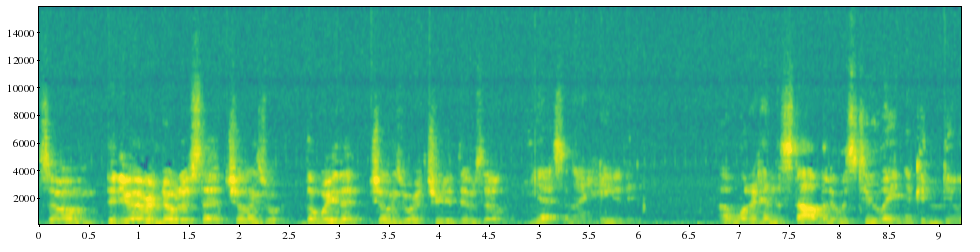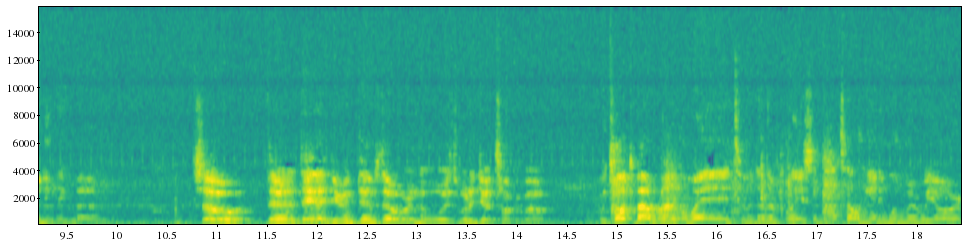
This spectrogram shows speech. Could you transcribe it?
So um, did you ever notice that Chillingsworth, the way that Chillingsworth treated Dimmesdale? Yes, and I hated it. I wanted him to stop, but it was too late, and I couldn't do anything about it. So the day that you and Dimmesdale were in the woods, what did y'all talk about? We talked about running away to another place and not telling anyone where we are.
